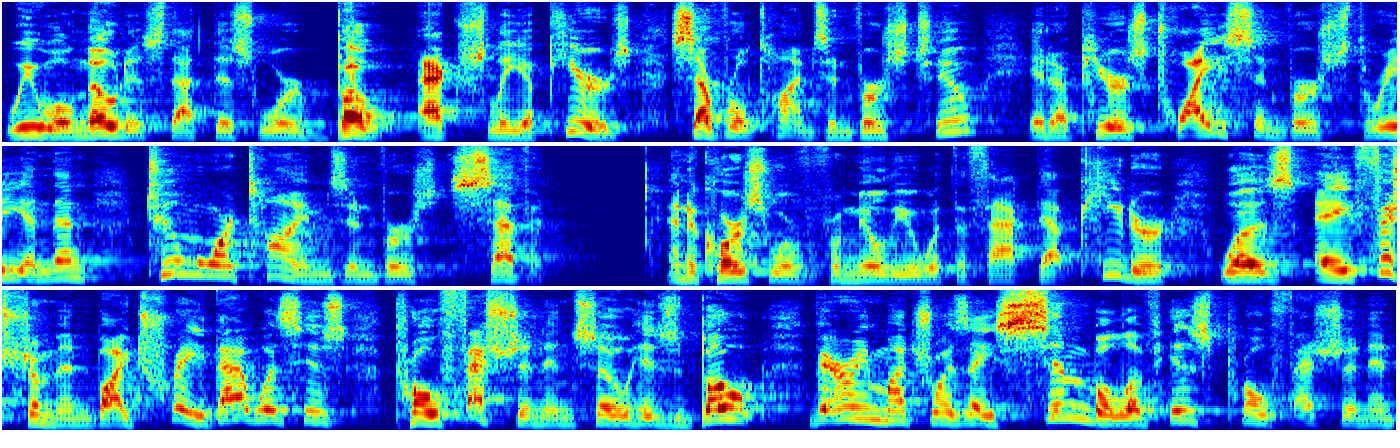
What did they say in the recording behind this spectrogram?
we will notice that this word boat actually appears several times. In verse 2, it appears twice in verse 3, and then two more times in verse 7. And of course, we're familiar with the fact that Peter was a fisherman by trade. That was his profession. And so his boat very much was a symbol of his profession. And,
